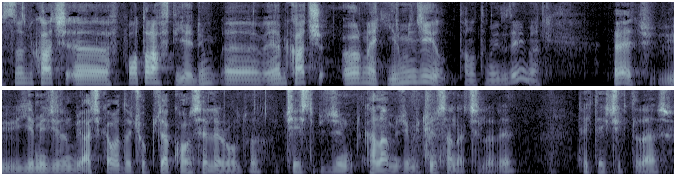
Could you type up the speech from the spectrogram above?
Yapmışsınız. Birkaç e, fotoğraf diyelim e, veya birkaç örnek. 20. yıl tanıtımıydı değil mi? Evet, 20. yılın bir açık havada çok güzel konserler oldu. Çeşitli bütün, kalan müziğin bütün sanatçıları tek tek çıktılar.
